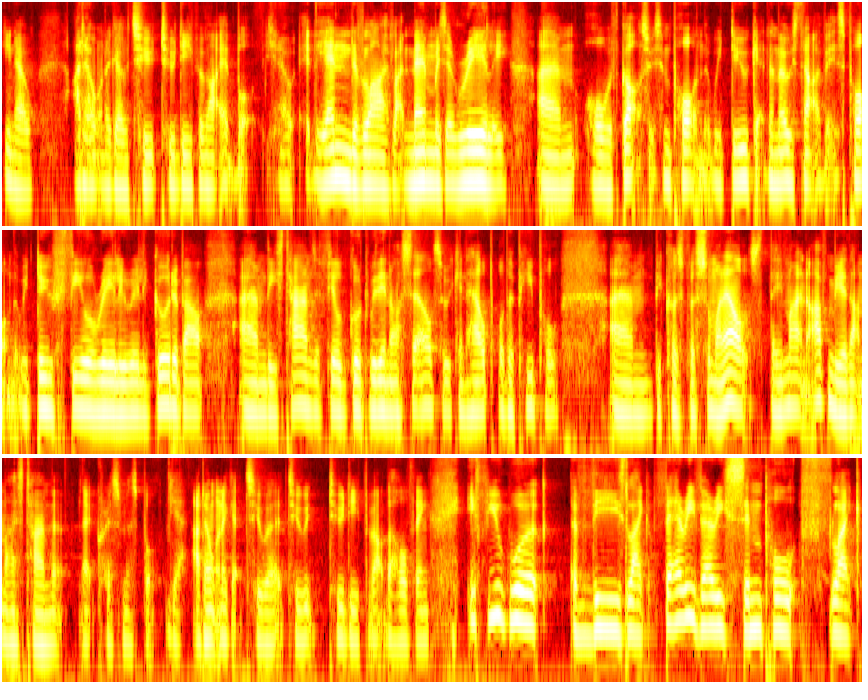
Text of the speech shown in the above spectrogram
you know, I don't want to go too too deep about it, but you know, at the end of life, like memories are really um, all we've got. So it's important that we do get the most out of it. It's important that we do feel really, really good about um, these times and feel good within ourselves, so we can help other people. Um, because for someone else, they might not have me that nice time at, at Christmas. But yeah, I don't want to get too uh, too too deep about the whole thing. If you work of these like very very simple like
